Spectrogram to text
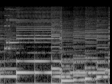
Música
